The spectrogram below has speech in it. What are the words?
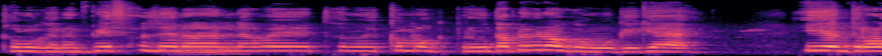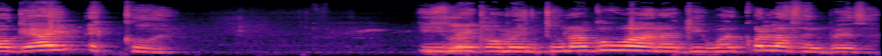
como que no empieza a ordenar la meta, no es como que pregunta primero como que qué hay. Y dentro de lo que hay, escoge. Y O sea- me comentó una cubana que igual con la cerveza,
